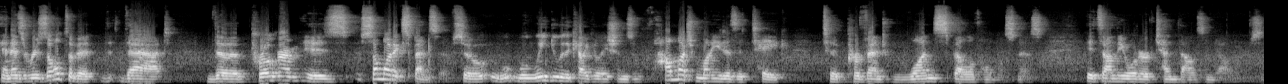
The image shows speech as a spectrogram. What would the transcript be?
and as a result of it, th- that the program is somewhat expensive. So w- when we do the calculations, of how much money does it take to prevent one spell of homelessness? It's on the order of ten thousand dollars.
